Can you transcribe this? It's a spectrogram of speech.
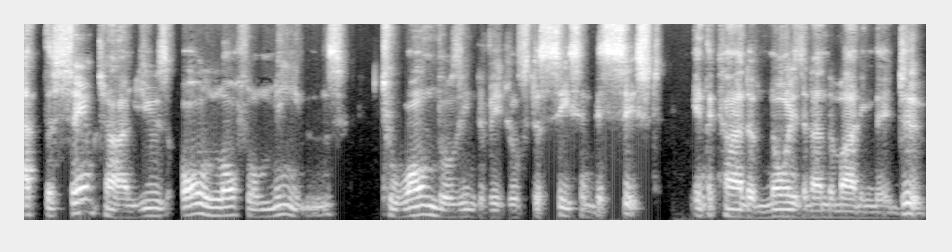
at the same time use all lawful means to warn those individuals to cease and desist in the kind of noise and undermining they do.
